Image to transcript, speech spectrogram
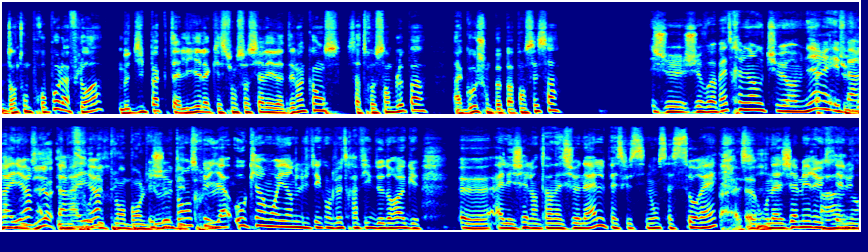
dans ton propos, la Flora, me dis pas que tu as lié la question sociale et la délinquance. Ça te ressemble pas. À gauche, on peut pas penser ça. Je, je vois pas très bien où tu veux en venir et Tu par ailleurs, dire, par ailleurs, je pense qu'il n'y a aucun moyen de lutter contre le trafic de drogue euh, à l'échelle internationale parce que sinon ça se saurait. Bah, si. Euh, on n'a jamais réussi Ah, à non.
